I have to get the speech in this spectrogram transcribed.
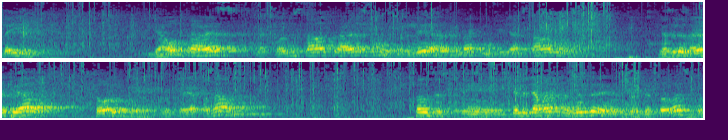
de ahí, ya otra vez, la cosa estaba otra vez como perdida, ¿verdad? Como que ya estaban, ya se les había olvidado todo lo que, lo que había pasado. Entonces, eh, ¿qué les llama la atención de, de, de todo esto?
